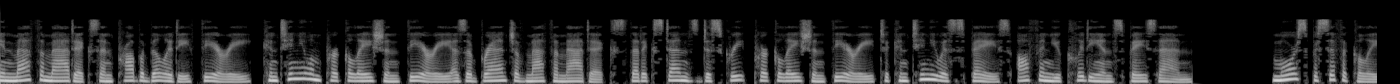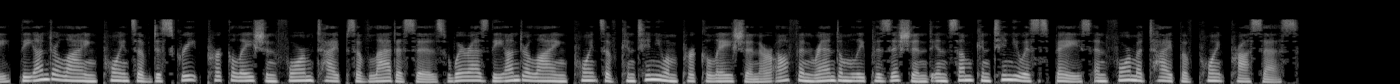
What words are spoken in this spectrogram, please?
In mathematics and probability theory, continuum percolation theory is a branch of mathematics that extends discrete percolation theory to continuous space often Euclidean space n. More specifically, the underlying points of discrete percolation form types of lattices whereas the underlying points of continuum percolation are often randomly positioned in some continuous space and form a type of point process.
